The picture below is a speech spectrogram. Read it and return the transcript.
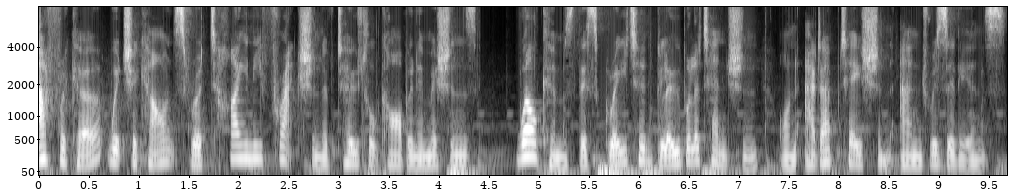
Africa, which accounts for a tiny fraction of total carbon emissions, welcomes this greater global attention on adaptation and resilience.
